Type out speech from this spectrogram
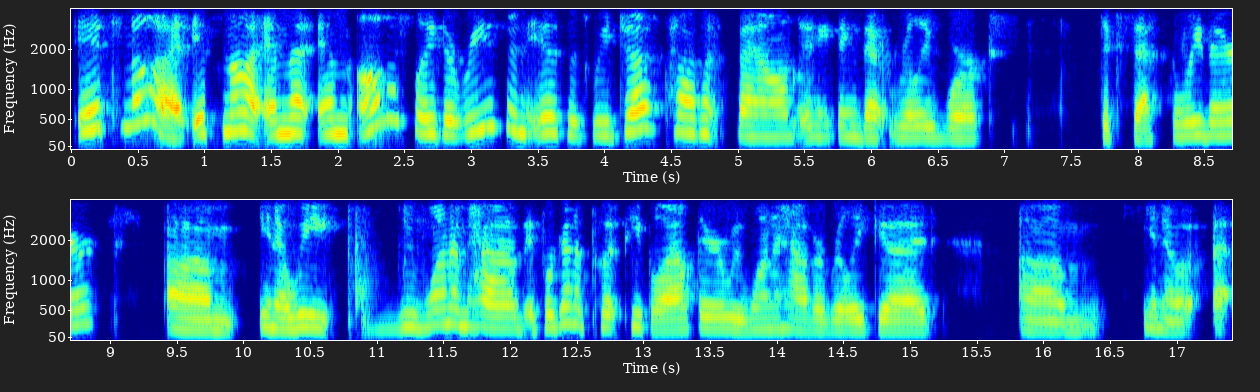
It's not. It's not. And the and honestly, the reason is is we just haven't found anything that really works successfully there. Um, you know, we we want to have if we're going to put people out there, we want to have a really good, um, you know, uh,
